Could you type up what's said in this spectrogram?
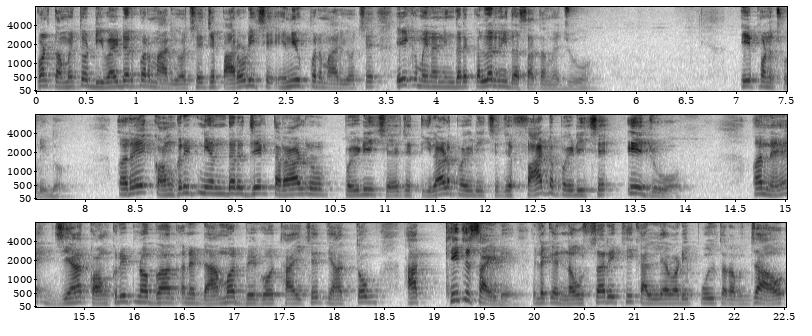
પણ તમે તો ડિવાઈડર પર માર્યો છે. જે પારોડી છે એની ઉપર માર્યો છે. એક મહિનાની અંદર કલરની દશા તમે જુઓ. એ પણ છોડી દો. અરે કોન્ક્રીટની અંદર જે તરાળ પડી છે, જે તિરાડ પડી છે, જે ફાટ પડી છે, એ જુઓ. અને જ્યાં કોન્ક્રીટનો ભાગ અને ડામર ભેગો થાય છે, ત્યાં તો આખી જ સાઈડે એટલે કે નવસારીથી કાલિયાવાડી પુલ તરફ જાઓ,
